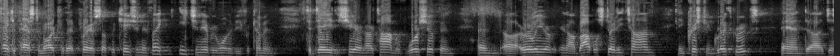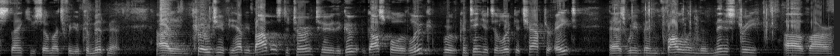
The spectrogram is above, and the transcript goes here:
Thank you, Pastor Mark, for that prayer supplication, and thank each and every one of you for coming today to share in our time of worship and, and uh, earlier in our Bible study time in Christian growth groups. And uh, just thank you so much for your commitment. I encourage you, if you have your Bibles, to turn to the Gospel of Luke. We'll continue to look at chapter 8 as we've been following the ministry of our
